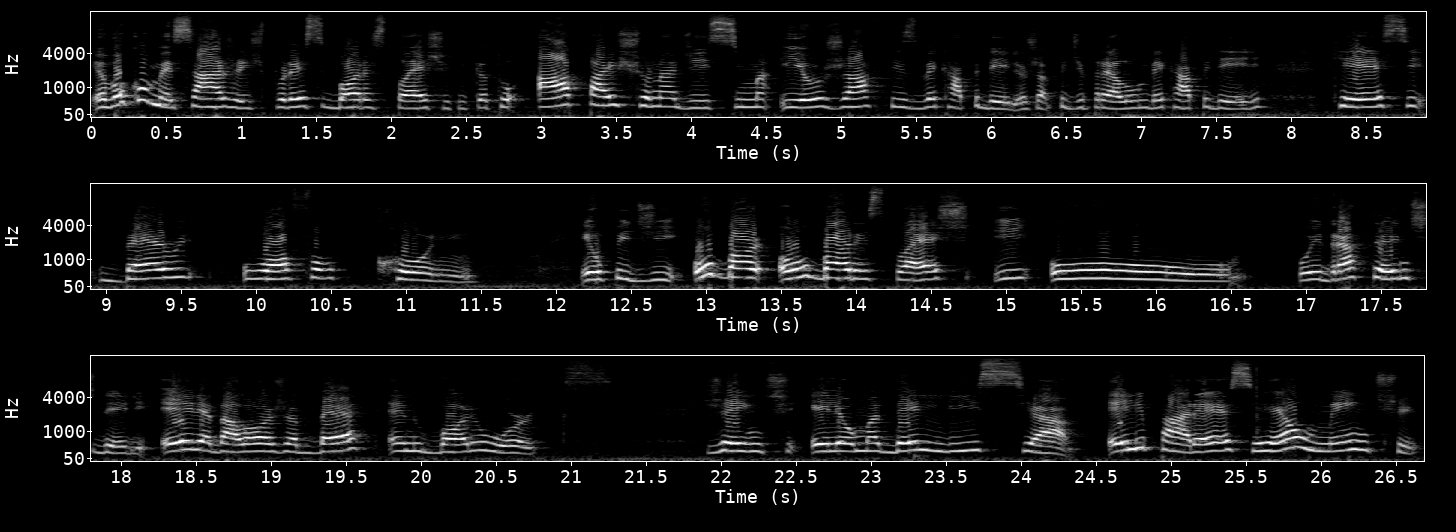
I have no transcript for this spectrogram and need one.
Eu vou começar, gente, por esse Body Splash aqui, que eu tô apaixonadíssima e eu já fiz backup dele. Eu já pedi pra ela um backup dele, que é esse Berry Waffle Cone. Eu pedi o, bar, o Body Splash e o, o hidratante dele. Ele é da loja Bath and Body Works. Gente, ele é uma delícia. Ele parece realmente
